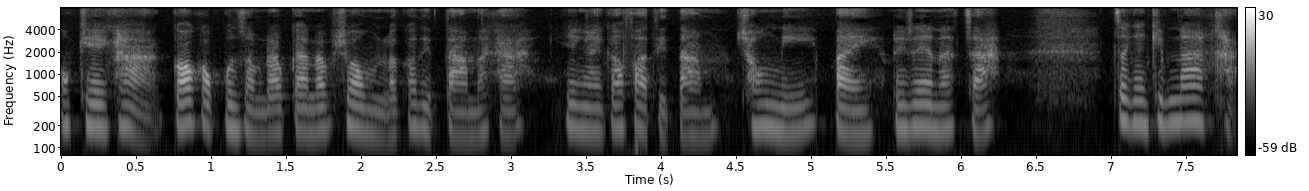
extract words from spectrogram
โอเคค่ะ ก็ขอบคุณสำหรับการรับชมแล้วก็ติดตามนะคะ ยังไงก็ฝากติดตามช่องนี้ไปเรื่อยๆนะจ๊ะเจอกันคลิปหน้าค่ะ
